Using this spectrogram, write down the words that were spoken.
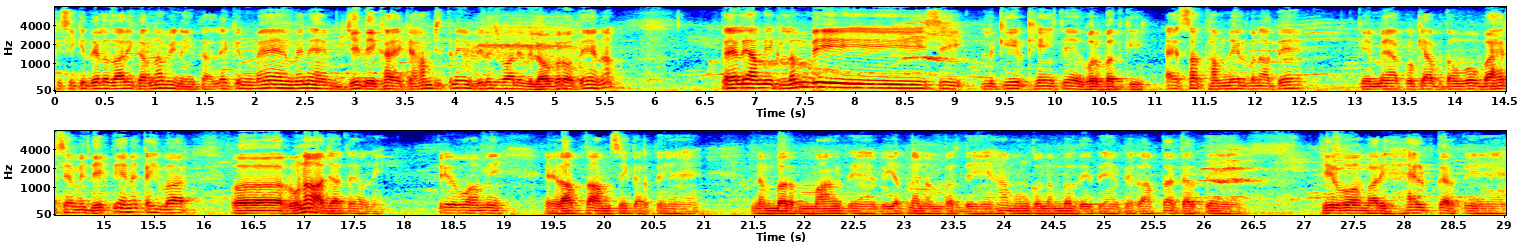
किसी की दिलजारी करना भी नहीं था। लेकिन मैं मैंने ये देखा है कि हम जितने भी विलेज वाले ब्लॉगर होते हैं ना पहले हम एक लंबी सी लकीर खींचते हैं गुर्बत की। ऐसा थंबनेल बनाते हैं कि मैं आपको क्या बताऊँ वो बाहर से हमें देखते हैं ना कई बार रोना आ जाता है उन्हें। फिर वो हमें रबता हमसे करते हैं, नंबर मांगते हैं भाई अपना नंबर दें, हम उनको नंबर देते हैं, फिर रबता करते हैं, फिर वो हमारी हेल्प करते हैं,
